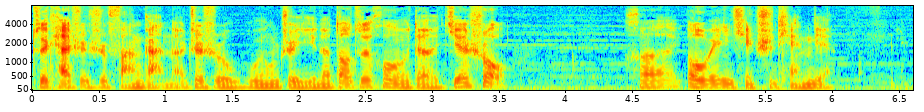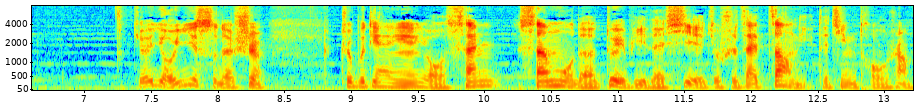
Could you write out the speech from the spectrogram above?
最开始是反感的，这是毋庸置疑的。到最后的接受，和欧维一起吃甜点。觉得有意思的是，这部电影有三三幕的对比的戏，就是在葬礼的镜头上。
